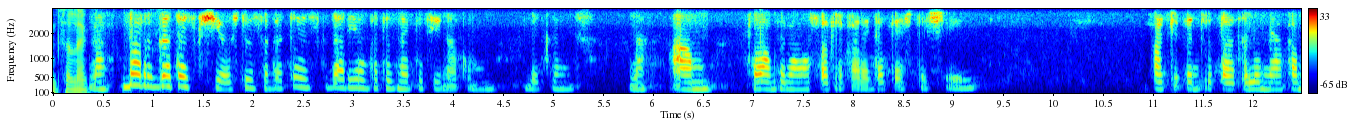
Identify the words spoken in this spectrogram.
Înțeleg. Da. Dar gătesc și eu, știu să gătesc, dar eu gătesc mai puțin acum de când da, am, o am pe mama soacră care gătește și face pentru toată lumea, cam,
